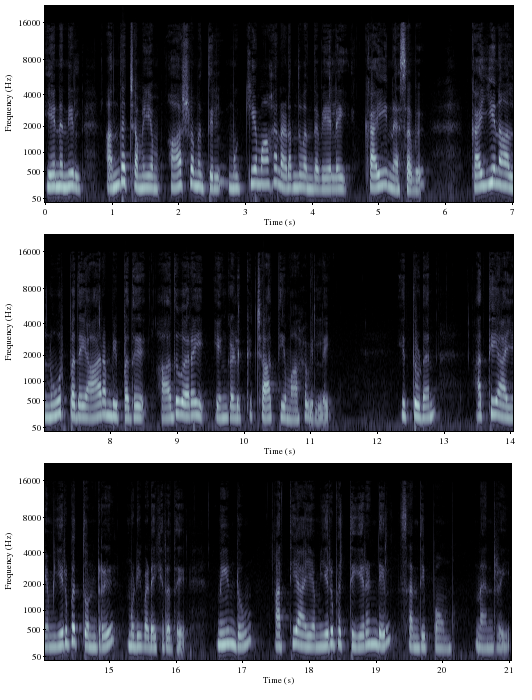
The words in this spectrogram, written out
ஏனெனில் அந்த சமயம் ஆசிரமத்தில் முக்கியமாக நடந்து வந்த வேலை கை நெசவு. கையினால் நூற்பதை ஆரம்பிப்பது அதுவரை எங்களுக்கு சாத்தியமாகவில்லை. இத்துடன் அத்தியாயம் இருபத்தொன்று முடிவடைகிறது. மீண்டும் அத்தியாயம் இருபத்தி இரண்டில் சந்திப்போம். நன்றி.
